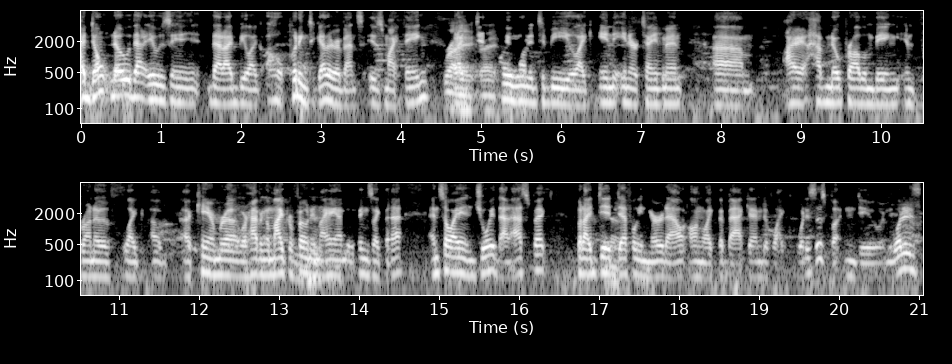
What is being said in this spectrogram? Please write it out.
I don't know that it was in that I'd be like, oh, putting together events is my thing. Right. But I right. definitely wanted to be like in entertainment. Um, I have no problem being in front of like a, a camera or having a microphone in Mhm. my hand or things like that. And so I enjoyed that aspect. But I did Yeah. definitely nerd out on like the back end of like, what does this button do? And what is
